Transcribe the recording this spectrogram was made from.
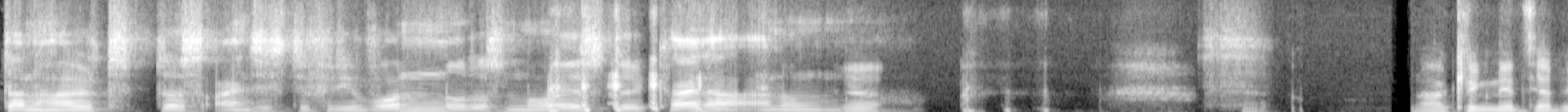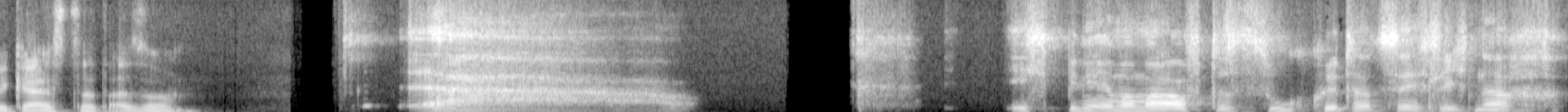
Dann halt das einzigste für die One oder das neueste, keine Ahnung. Ja. ja. Klingt nicht sehr begeistert, also. Ich bin ja immer mal auf der Suche tatsächlich nach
